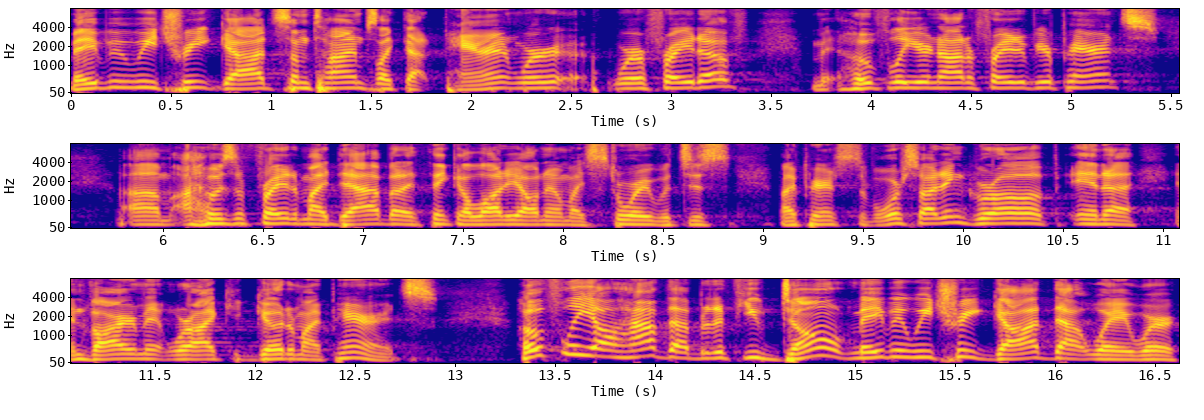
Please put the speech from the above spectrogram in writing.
Maybe we treat God sometimes like that parent we're, we're afraid of. Hopefully, you're not afraid of your parents. Um, I was afraid of my dad, but I think a lot of y'all know my story with just my parents' divorce. So I didn't grow up in an environment where I could go to my parents. Hopefully, y'all have that, but if you don't, maybe we treat God that way where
